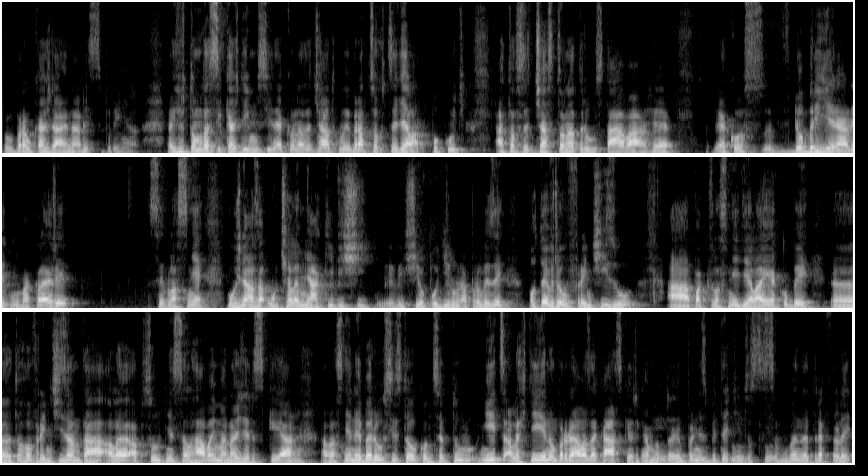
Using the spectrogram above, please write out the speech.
opravdu každá jiná disciplína. Takže v tomhle si každý musí jako na začátku vybrat, co chce dělat. Pokud, a to se často na trhu stává, že jako v dobrý realitní makléři si vlastně možná za účelem nějaký vyšší, vyššího podílu na provizi otevřou franchízu a pak vlastně dělají jakoby eh, toho franchisanta, ale absolutně selhávají manažersky a, hmm. a vlastně neberou si z toho konceptu nic, ale chtějí jenom prodávat zakázky. Říkám, no to je úplně zbytečné, to jste se vůbec netrefili,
